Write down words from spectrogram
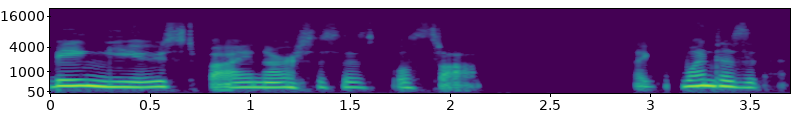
being used by a narcissist will stop? Like, when does it end?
